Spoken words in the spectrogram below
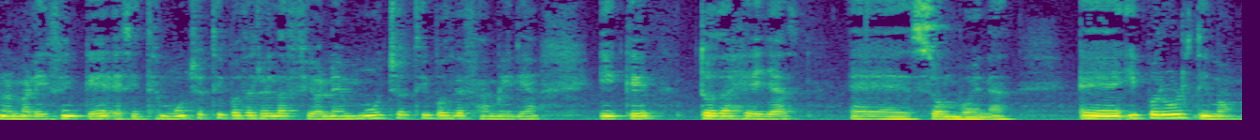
normalicen que existen muchos tipos de relaciones, muchos tipos de familias y que todas ellas eh, son buenas. Eh, y por último,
